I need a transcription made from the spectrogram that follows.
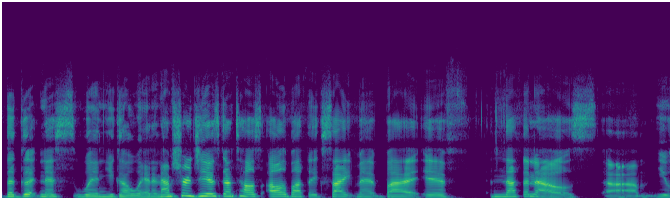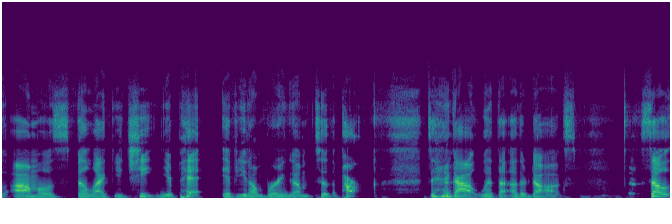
the goodness when you go in. And I'm sure Jen's going to tell us all about the excitement. But if nothing else, um, you almost feel like you're cheating your pet if you don't bring them to the park to hang out with the other dogs. So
